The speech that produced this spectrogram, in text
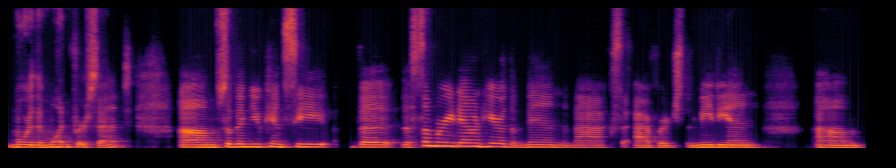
more than 1%. Um, so then you can see the, the summary down here, the min, the max, the average, the median. Um,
